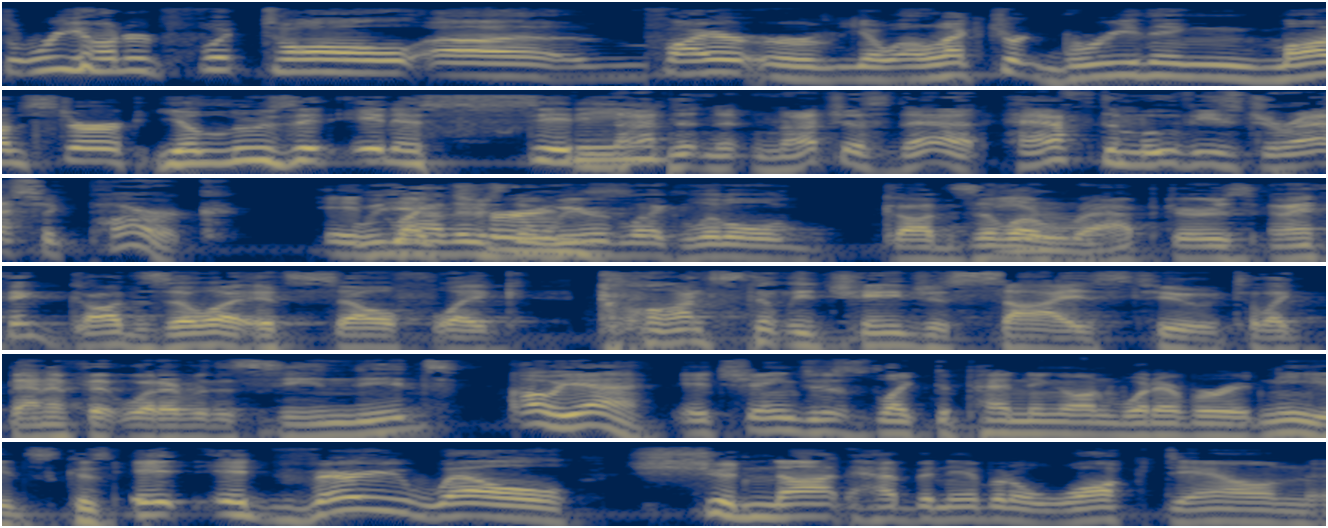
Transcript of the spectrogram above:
300 foot tall, uh, fire or, you know, electric breathing monster. You lose it in a city. Not, not just that, half the movie's Jurassic Park. It well, yeah, like there's turns, the weird like little Godzilla in- raptors, and I think Godzilla itself like constantly changes size too to like benefit whatever the scene needs. Oh yeah, it changes like depending on whatever it needs cuz it it very well should not have been able to walk down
